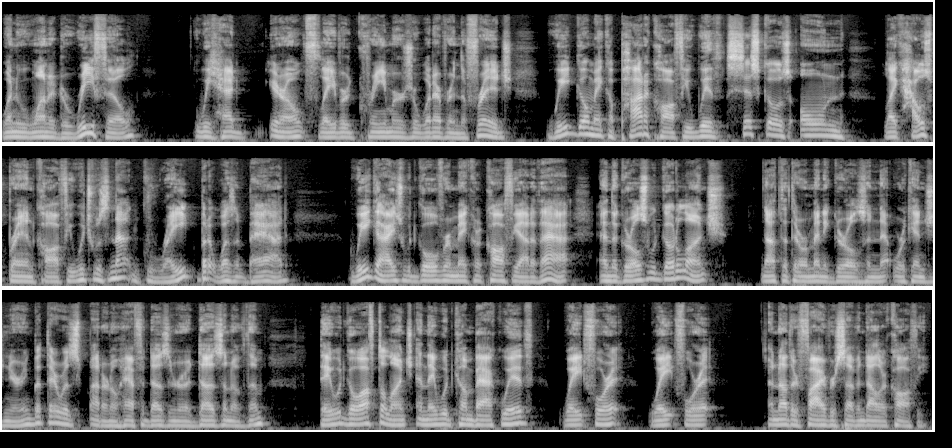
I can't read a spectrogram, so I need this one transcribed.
when we wanted to refill, we had, you know, flavored creamers or whatever in the fridge. We'd go make a pot of coffee with Cisco's own like house brand coffee, which was not great, but it wasn't bad. We guys would go over and make our coffee out of that, and the girls would go to lunch not that there were many girls in network engineering, but there was, I don't know, half a dozen or a dozen of them. They would go off to lunch and they would come back with, wait for it, wait for it, another five or seven dollar coffee.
